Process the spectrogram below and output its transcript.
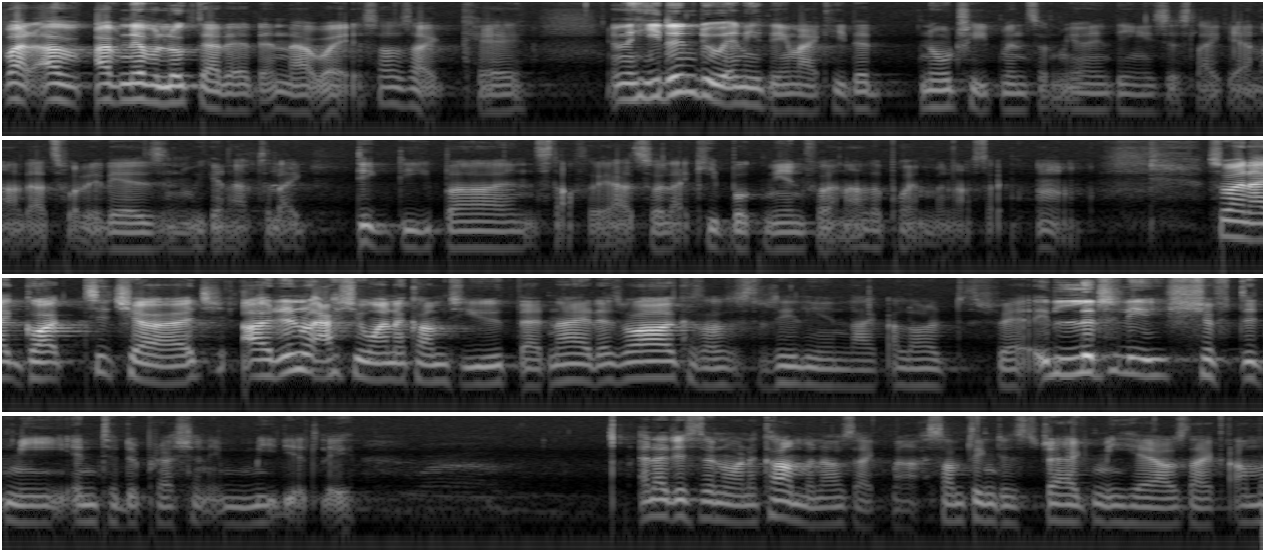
But I've I've never looked at it in that way, so I was like, "Okay." And then he didn't do anything, like he did no treatments on me or anything. He's just like, "Yeah, no, that's what it is, and we're gonna have to like dig deeper and stuff like that." So like he booked me in for another appointment. I was like, mm. So when I got to church, I didn't actually want to come to youth that night as well because I was really in like a lot of despair. It literally shifted me into depression immediately. And I just didn't want to come. And I was like, nah, something just dragged me here. I was like, I'm,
